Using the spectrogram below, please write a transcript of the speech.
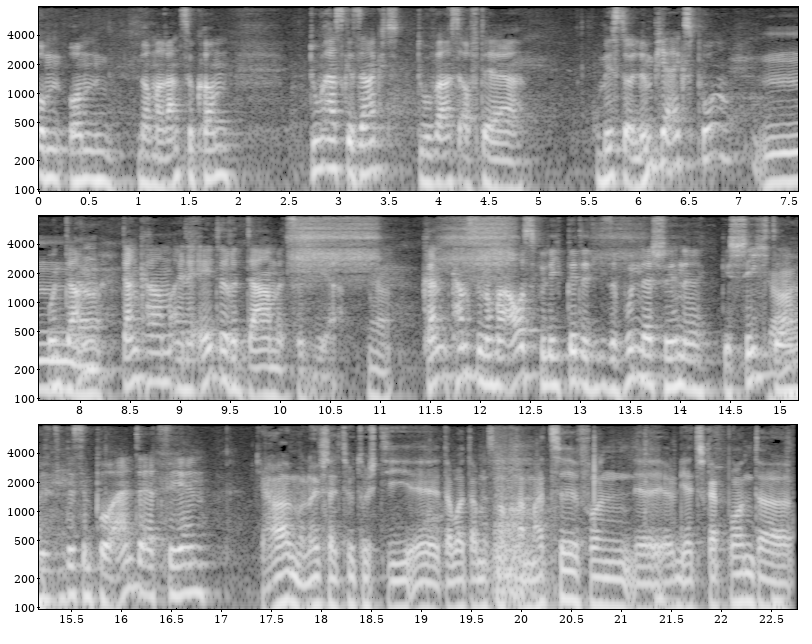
um, um nochmal ranzukommen, du hast gesagt, du warst auf der Mr. Olympia Expo und dann, ja. dann kam eine ältere Dame zu dir. Ja. Kann, kannst du nochmal ausführlich bitte diese wunderschöne Geschichte Ja. ein bisschen Pointe erzählen? Ja, man läuft halt so durch die, äh, da war damals noch der Matze von äh, jetzt Repborn, der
